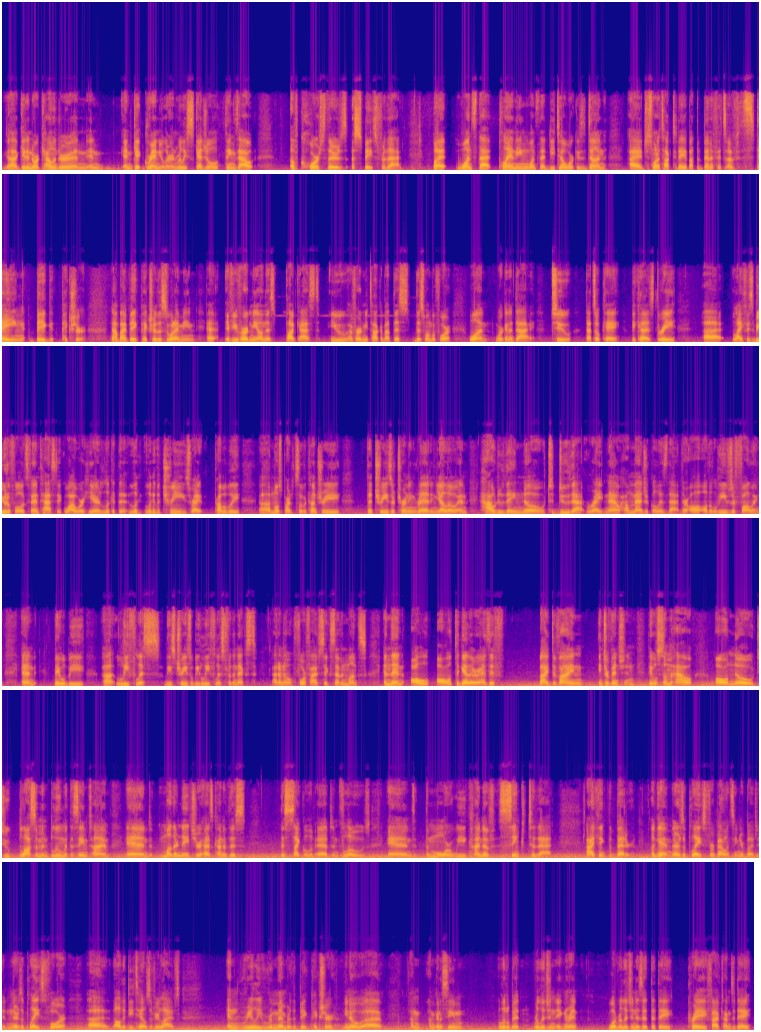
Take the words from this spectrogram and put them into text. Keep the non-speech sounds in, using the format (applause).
uh, get into our calendar and, and, and get granular and really schedule things out. Of course, there's a space for that. But once that planning, once that detail work is done, I just want to talk today about the benefits of staying big picture. Now, by big picture, this is what I mean. Uh, if you've heard me on this podcast, you have heard me talk about this this one before. One, we're gonna die. Two, that's okay because three, uh, life is beautiful. It's fantastic. While we're here, look at the look look at the trees. Right, probably uh, most parts of the country, the trees are turning red and yellow. And how do they know to do that right now? How magical is that? They're all all the leaves are falling, and they will be uh, leafless. These trees will be leafless for the next I don't know, four, five, six, seven months. And then all all together, as if by divine intervention, they will somehow all know to blossom and bloom at the same time. And Mother Nature has kind of this this cycle of ebbs and flows. And the more we kind of sync to that, I think the better. Again, there's a place for balancing your budget, and there's a place for uh, all the details of your lives and really remember the big picture. You know, uh, I'm I'm going to seem a little bit religion ignorant. What religion is it that they pray five times a day?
